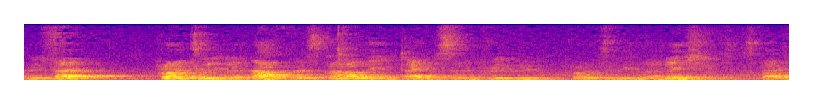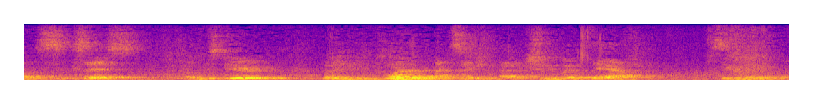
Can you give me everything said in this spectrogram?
And in fact, productivity went up as part of the 80% improvement in productivity that I mentioned, as part of the success of this period. But employment in that section actually went down significantly.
